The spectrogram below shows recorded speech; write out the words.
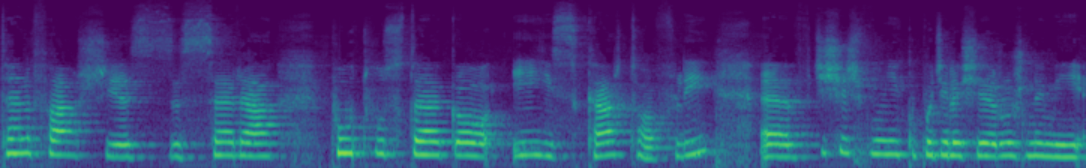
Ten farsz jest z sera półtłustego i z kartofli. E, w dzisiejszym filmiku podzielę się różnymi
